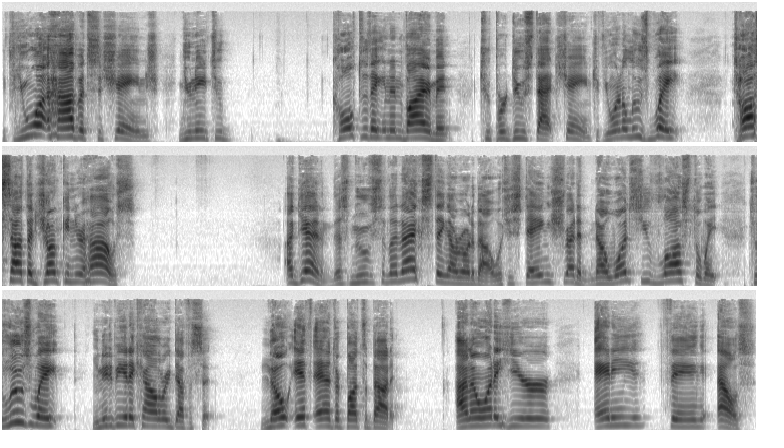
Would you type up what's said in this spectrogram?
if you want habits to change, you need to cultivate an environment to produce that change. If you want to lose weight, toss out the junk in your house. Again, this moves to the next thing I wrote about, which is staying shredded. Now, once you've lost the weight, to lose weight, you need to be in a calorie deficit. No ifs, ands, or buts about it. I don't want to hear anything else.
